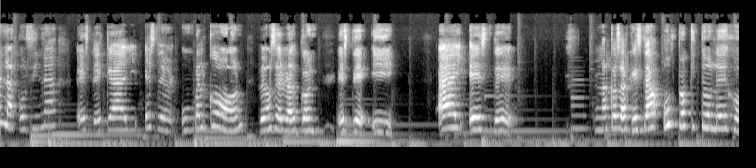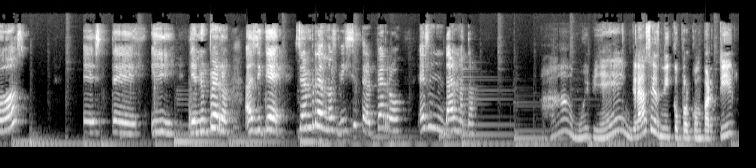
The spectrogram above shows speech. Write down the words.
en la cocina, este, que hay, este, un balcón, vemos el balcón, este, y hay, este, una cosa que está un poquito lejos, este, y tiene un perro, así que siempre nos visita el perro, es un dálmata. Ah, muy bien. Gracias, Nico, por compartir.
